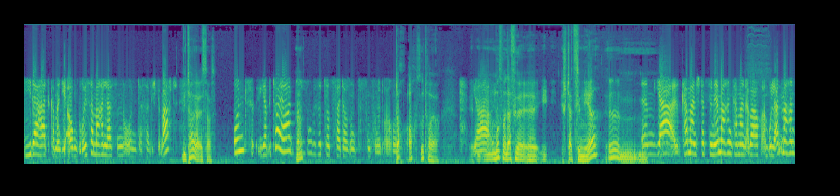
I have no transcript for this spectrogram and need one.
Lider hat, kann man die Augen größer machen lassen und das habe ich gemacht. Wie teuer ist das? Und ja, wie teuer? Das Ja. ist ungefähr so 2500 Euro. Doch, auch so teuer. Ja, Muss man dafür äh, stationär? Ähm, ähm, ja, kann man stationär machen, kann man aber auch ambulant machen.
